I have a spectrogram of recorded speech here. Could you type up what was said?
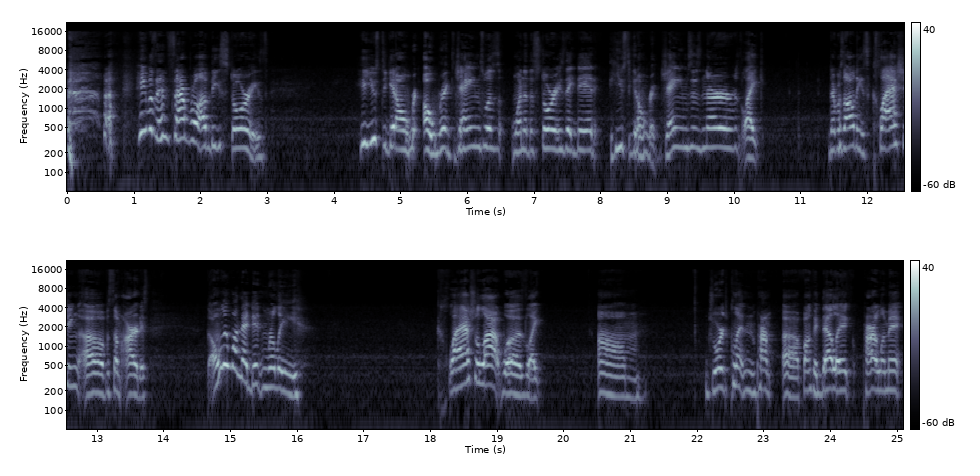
he was in several of these stories. He used to get on oh Rick James was one of the stories they did. He used to get on Rick James's nerves like there was all these clashing of some artists. The only one that didn't really clash a lot was like um George Clinton, uh, Funkadelic, Parliament,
